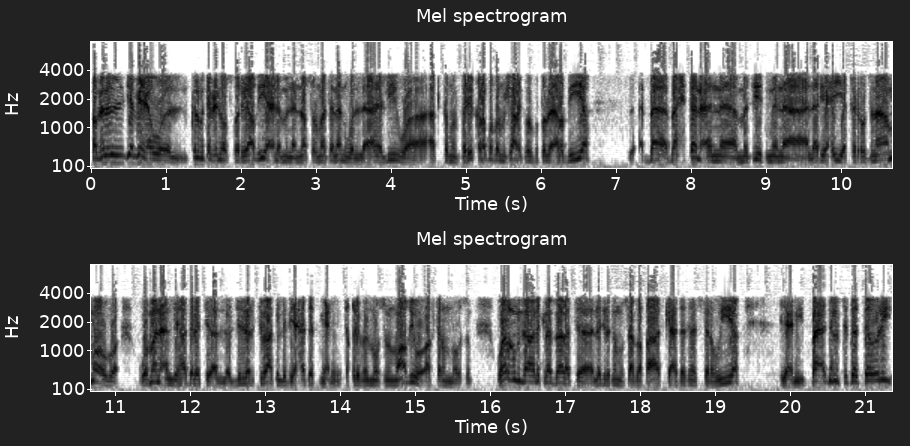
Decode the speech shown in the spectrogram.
طبعا الجميع أو كل متابعين الوسط الرياضي يعلم أن النصر مثلا والأهلي وأكثر من فريق رفض المشاركة في البطولة العربية بحثا عن مزيد من الأريحية في الرزنامة ومنعا لهذا الارتباك الذي حدث يعني تقريبا الموسم الماضي وأكثر من موسم ورغم ذلك لا زالت لجنة المسابقات كعادتها السنوية يعني بعد ان ابتدى الدوري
